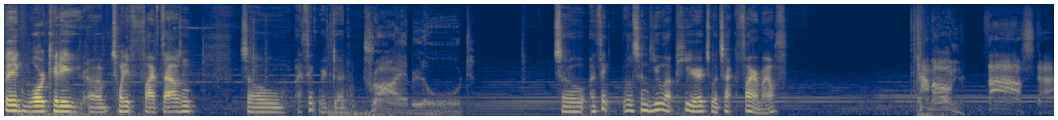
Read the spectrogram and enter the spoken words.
big war kitty of 25,000. So I think we're good. Tribe Lord. So I think we'll send you up here to attack Firemouth. Come on! Faster!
